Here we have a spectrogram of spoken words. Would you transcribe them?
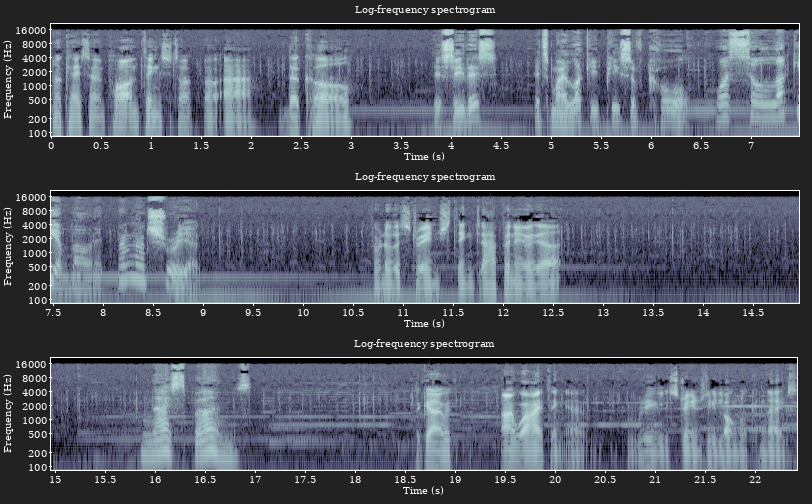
Okay, so important things to talk about are the coal. You see this? It's my lucky piece of coal. What's so lucky about it? I'm not sure yet. For another strange thing to happen, here we go. Nice buns. The guy with, uh, what I think, uh, really strangely long-looking legs,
